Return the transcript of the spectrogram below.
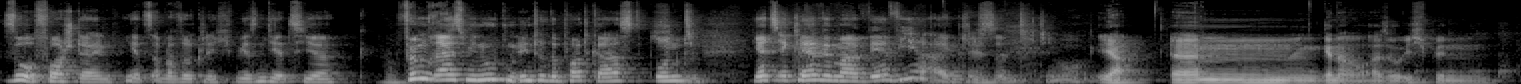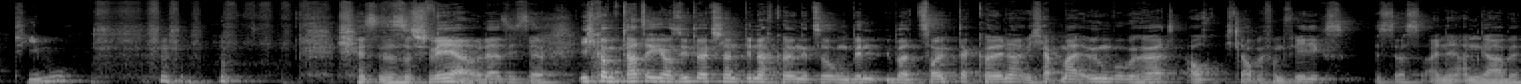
So, vorstellen, jetzt aber wirklich. Wir sind jetzt hier 35 Minuten into the Podcast und jetzt erklären wir mal, wer wir eigentlich sind, Timo. Ja, ähm, genau. Also ich bin Timo. ich weiß, das ist schwer, oder? Ich komme tatsächlich aus Süddeutschland, bin nach Köln gezogen, bin überzeugter Kölner. Ich habe mal irgendwo gehört, auch ich glaube von Felix ist das eine Angabe,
